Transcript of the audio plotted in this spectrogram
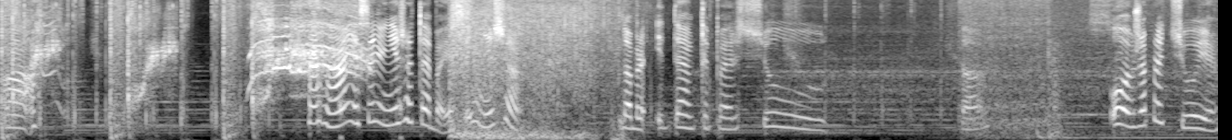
А. Ага, я сильніша тебе, я сильніша. Добре, ідемо тепер сюди. Так. О, вже працює.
